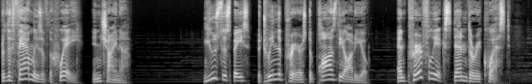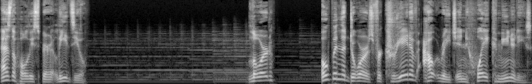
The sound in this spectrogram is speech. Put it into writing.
for the families of the Hui in China. Use the space between the prayers to pause the audio and prayerfully extend the request as the Holy Spirit leads you. Lord, open the doors for creative outreach in Hui communities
